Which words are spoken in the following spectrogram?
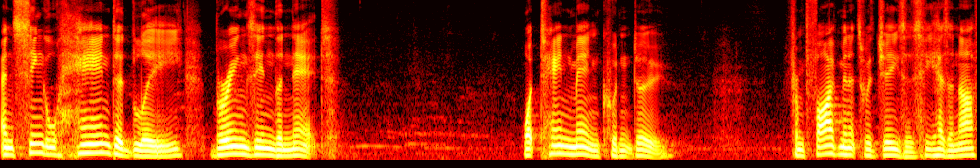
and single handedly brings in the net. What 10 men couldn't do. From five minutes with Jesus, he has enough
